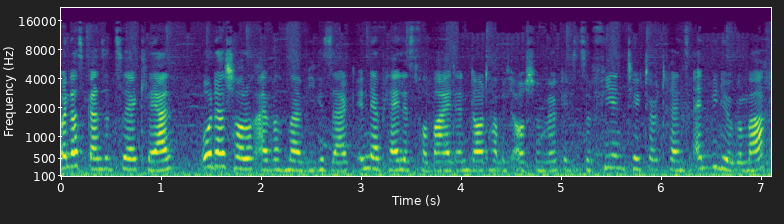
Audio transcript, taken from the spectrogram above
und das Ganze zu erklären. Oder schau doch einfach mal, wie gesagt, in der Playlist vorbei, denn dort habe ich auch schon wirklich zu vielen TikTok-Trends ein Video gemacht.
